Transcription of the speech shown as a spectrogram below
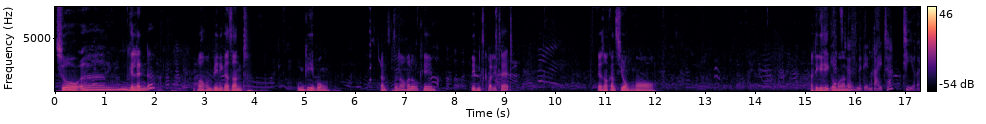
So, ähm, Gelände. Wir brauchen weniger Sand. Umgebung. Pflanzen sind auch alle okay. Lebensqualität. Der ist noch ganz jung. Oh. Ach, die Gehege umran. öffne den Reiter Tiere.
